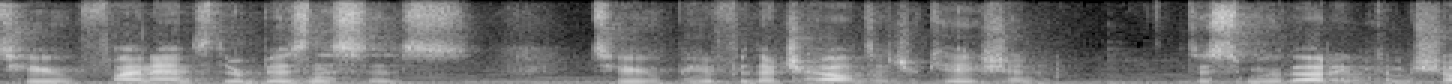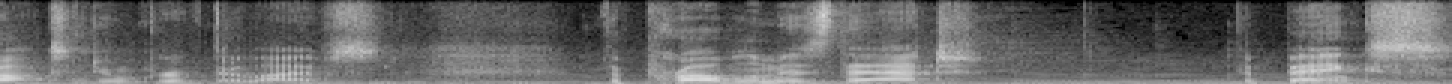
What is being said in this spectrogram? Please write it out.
to finance their businesses, to pay for their child's education, to smooth out income shocks and to improve their lives. The problem is that the banks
